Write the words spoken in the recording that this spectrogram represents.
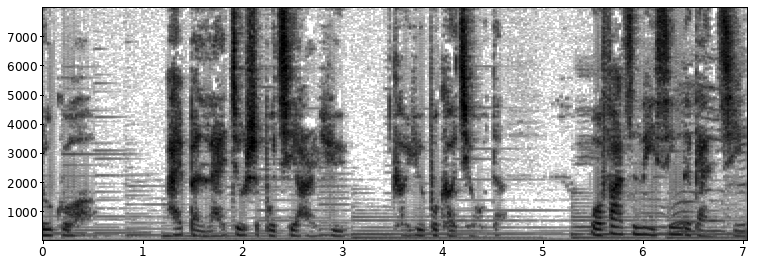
如果爱本来就是不期而遇、可遇不可求的，我发自内心的感情，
